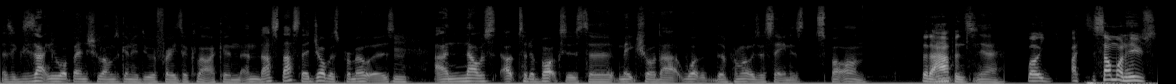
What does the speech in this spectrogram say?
That's exactly what Ben Shalom's going to do with Frazer Clarke, and, and that's that's their job as promoters. Mm. And now it's up to the boxers to make sure that what the promoters are saying is spot on. that it happens. Yeah. Well, someone who's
